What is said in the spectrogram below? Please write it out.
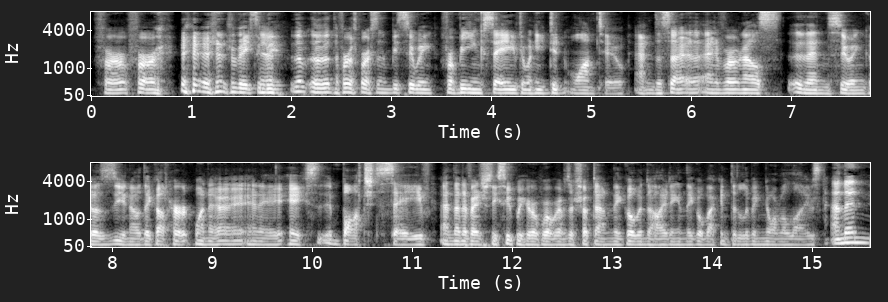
for for basically the, the, the first person be suing for being saved when he didn't want to, and the and everyone else then suing because you know they got hurt when a, in a, a botched save, and then eventually superhero programs are shut down and they go into hiding and they go back into living normal lives. And then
